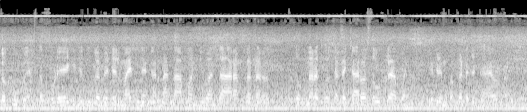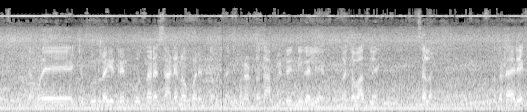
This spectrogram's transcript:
धुकं खूप आहे. आता पुढे किती धुकं भेटेल माहीत नाही कारण आता आपण निवांत आराम करणार आहोत. झोपणार आहोत सकाळी चार वाजता उठलो आहे आपण. ही ट्रेन पकडण्याच्या ठाण्यावरनं त्यामुळे चिपळूणला ही ट्रेन पोहोचणार आहे साडेनऊपर्यंत म्हणजे आणि मला वाटतं आता आपली ट्रेन निघाली आहे. भोंगाचं वाजलं आहे चला. आता डायरेक्ट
